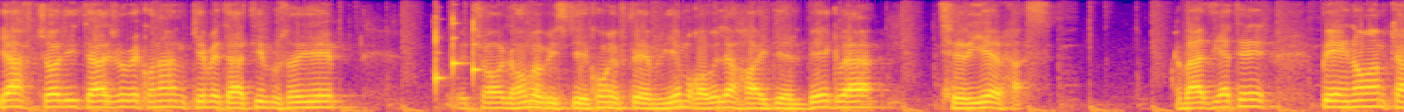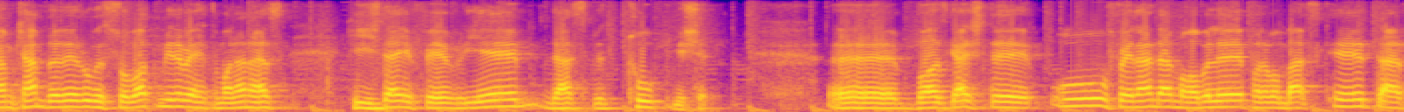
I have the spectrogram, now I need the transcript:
یخچالی تجربه کنن که به ترتیب روزهای 14 و 21 فوریه مقابل هایدلبرگ و تریر هست. وضعیت بهنام هم کم کم داره رو به ثبات میره و احتمالا از 18 فوریه دست به توپ میشه. بازگشت او فعلا در مقابل پارابان بسکت در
